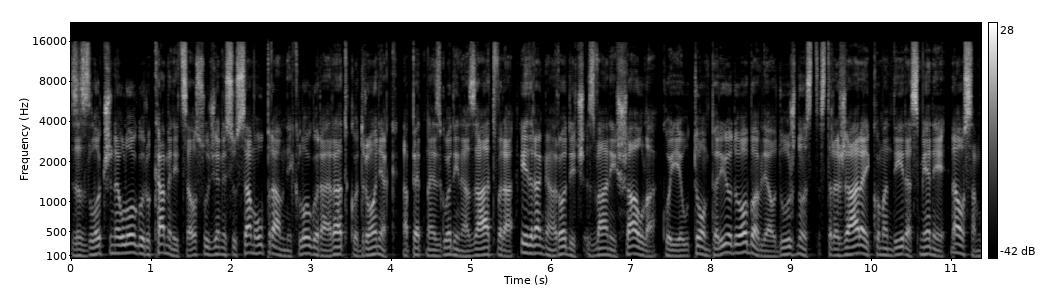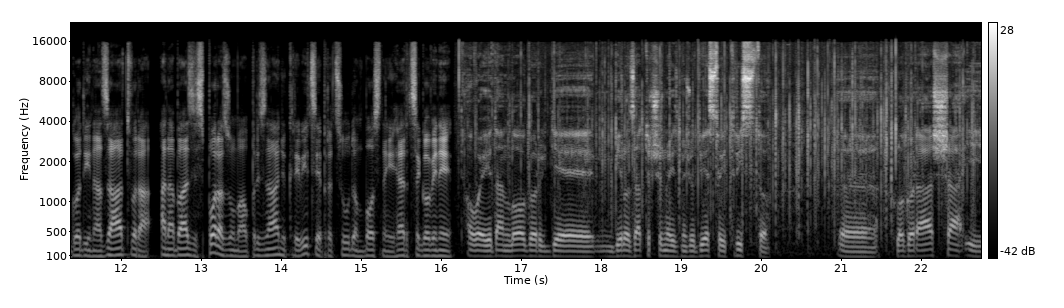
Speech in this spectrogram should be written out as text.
Za zločine u logoru Kamenica osuđeni su samo upravnik logora Ratko Dronjak na 15 godina zatvora i Dragan Rodić zvani Šaula, koji je u tom periodu obavljao dužnost stražara i komandira smjene na 8 godina zatvora, a na bazi sporazuma o priznanju krivice pred sudom Bosne i Hercegovine. Ovo je jedan logor gdje je bilo zatočeno između 200 i 300 e, logoraša i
